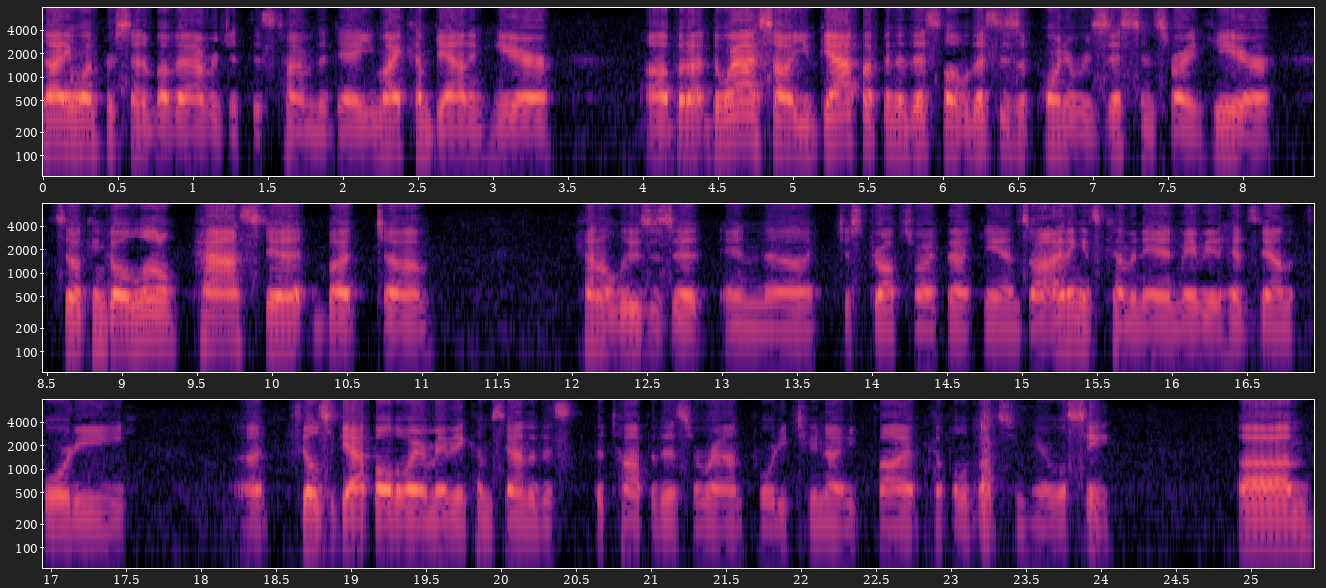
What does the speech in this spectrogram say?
91% above average at this time of the day. You might come down in here, uh, but uh, the way I saw it, you gap up into this level. This is a point of resistance right here, so it can go a little past it, but um, kind of loses it and uh, just drops right back in. So I think it's coming in. Maybe it heads down to 40 uh, fills the gap all the way, or maybe it comes down to this the top of this around 42.95, a couple of bucks from here. We'll see. Um,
